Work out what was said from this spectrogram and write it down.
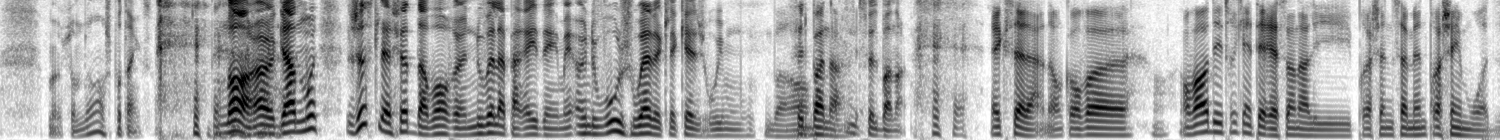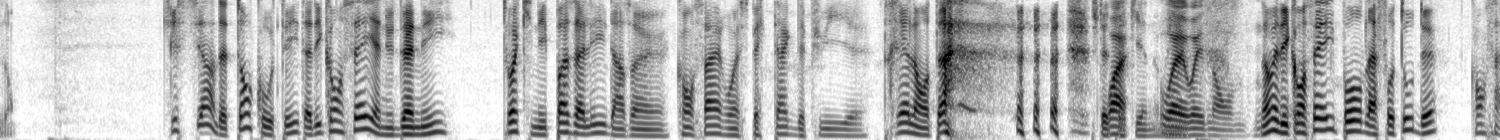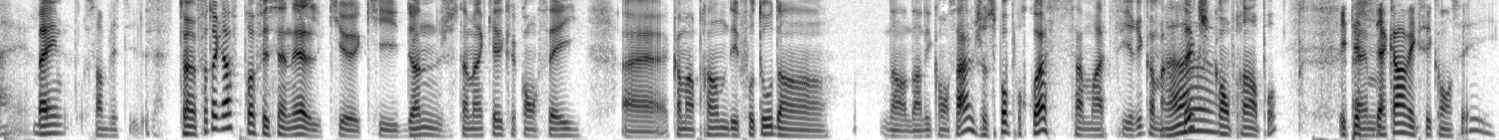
Mais ça me dérange pas tant que ça. bon, alors, regarde-moi. Juste le fait d'avoir un nouvel appareil dans les mains, un nouveau jouet avec lequel jouer, Bon. C'est le bonheur. c'est le bonheur. Excellent. Donc, on va, on va avoir des trucs intéressants dans les prochaines semaines, prochains mois, disons. Christian, de ton côté, tu as des conseils à nous donner, toi qui n'es pas allé dans un concert ou un spectacle depuis euh, très longtemps? Je te Ouais. taquine. mais- Ouais, ouais, non. Non, mais des conseils pour de la photo de concert, Ben, semble-t-il. C'est un photographe professionnel qui, euh, qui donne justement quelques conseils, euh, comment prendre des photos dans, dans, dans les concerts. Je ne sais pas pourquoi ça m'a attiré comme article, Ah. je comprends pas. Étais-tu Euh, d'accord avec ces conseils?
